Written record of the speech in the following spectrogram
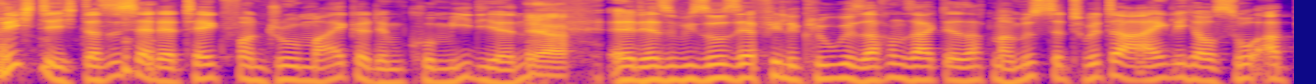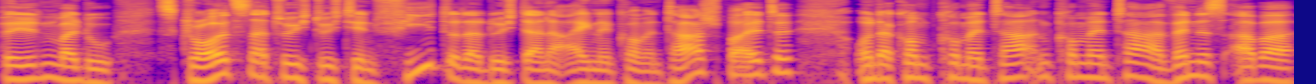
richtig. Das ist ja der Take von Drew Michael, dem Comedian, ja. äh, der sowieso sehr viele kluge Sachen sagt. Er sagt, man müsste Twitter eigentlich auch so abbilden, weil du scrollst natürlich durch den Feed oder durch deine eigene Kommentarspalte und da kommt Kommentar an Kommentar. Wenn es aber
